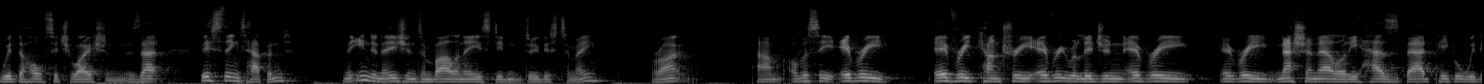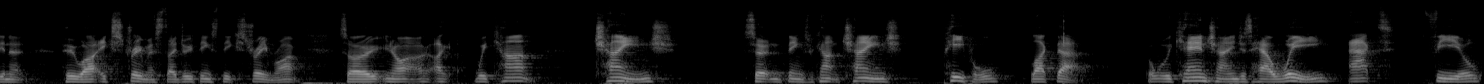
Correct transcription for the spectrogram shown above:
with the whole situation. Is that this thing's happened. The Indonesians and Balinese didn't do this to me, right? Um, obviously, every every country, every religion, every every nationality has bad people within it who are extremists. They do things to the extreme, right? So, you know, I, I, we can't change certain things. We can't change people like that. But what we can change is how we act, feel,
